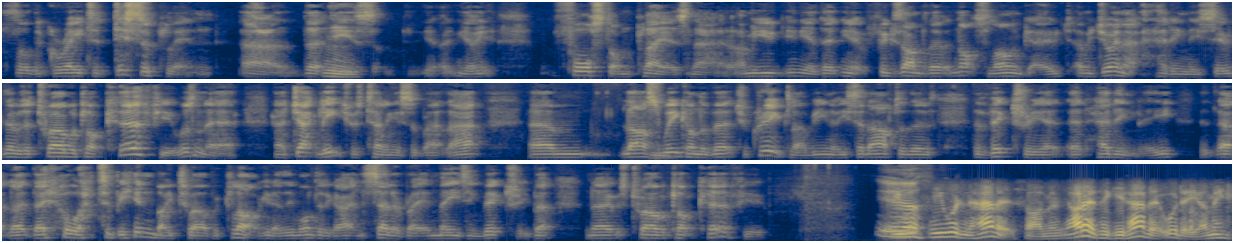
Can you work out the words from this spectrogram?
sort of the greater discipline uh, that mm. he's you know forced on players now. I mean, you, you know, that, you know, for example, not so long ago, I mean, during that Headingley series, there was a 12 o'clock curfew, wasn't there? Uh, Jack Leach was telling us about that um, last mm. week on the Virtual Cricket Club. You know, he said after the the victory at, at Headingley, that, like, they all had to be in by 12 o'clock. You know, they wanted to go out and celebrate an amazing victory, but no, it was 12 o'clock curfew. Yeah. He, he wouldn't have it, Simon. I don't think he'd have it, would he? I mean,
